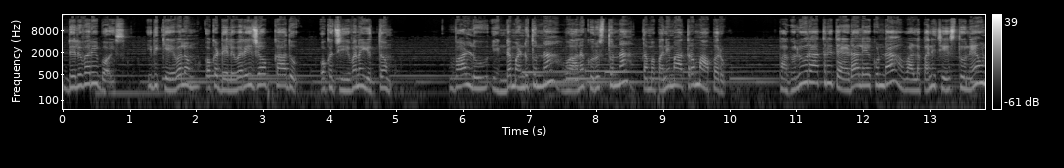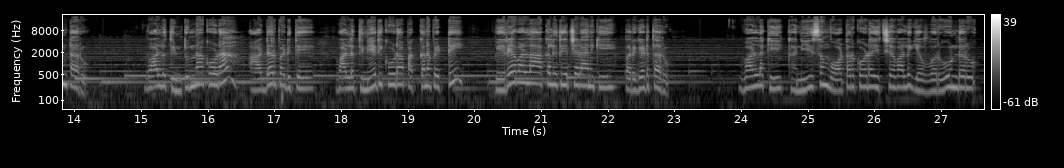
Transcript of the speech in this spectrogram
డెలివరీ బాయ్స్ ఇది కేవలం ఒక డెలివరీ జాబ్ కాదు ఒక జీవన యుద్ధం. వాళ్ళు ఎండ మండుతున్నా వాన కురుస్తున్నా తమ పని మాత్రం ఆపరు. పగలు రాత్రి తేడా లేకుండా వాళ్ళ పని చేస్తూనే ఉంటారు. వాళ్ళు తింటున్నా కూడా ఆర్డర్ పడితే వాళ్ళ తినేది కూడా పక్కన పెట్టి వేరే వాళ్ళ ఆకలి తీర్చడానికి పరిగెడతారు. వాళ్ళకి కనీసం వాటర్ కూడా ఇచ్చేవాళ్ళు ఎవ్వరూ ఉండరు.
